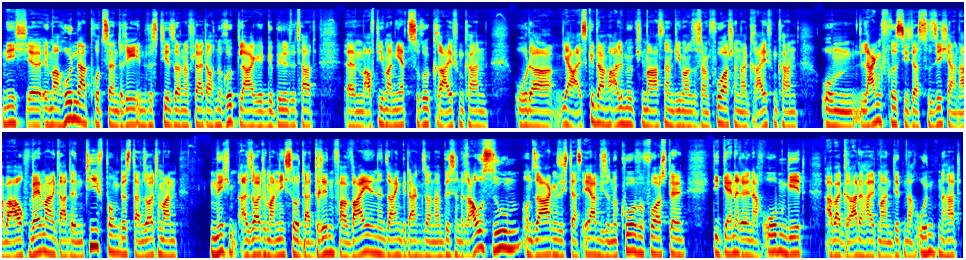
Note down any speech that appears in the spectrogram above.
nicht äh, immer 100% reinvestiert, sondern vielleicht auch eine Rücklage gebildet hat, ähm, auf die man jetzt zurückgreifen kann. Oder ja, es gibt einfach alle möglichen Maßnahmen, die man sozusagen vorher schon ergreifen kann, um langfristig das zu sichern. Aber auch wenn man gerade im Tiefpunkt ist, dann sollte man nicht, also sollte man nicht so da drin verweilen in seinen Gedanken, sondern ein bisschen rauszoomen und sagen, sich das eher wie so eine Kurve vorstellen, die generell nach oben geht, aber gerade halt mal einen Dip nach unten hat.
